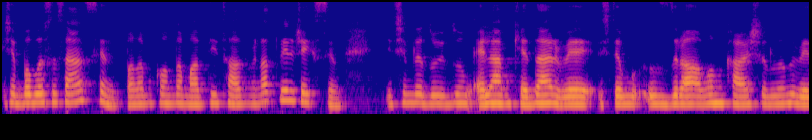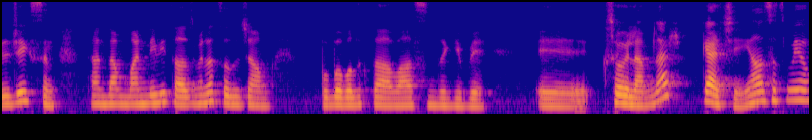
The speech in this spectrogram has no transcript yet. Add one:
işte babası sensin, bana bu konuda maddi tazminat vereceksin. İçimde duyduğum elem, keder ve işte bu ızdırabın karşılığını vereceksin. Senden manevi tazminat alacağım bu babalık davasında gibi e, söylemler gerçeği yansıtmıyor,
